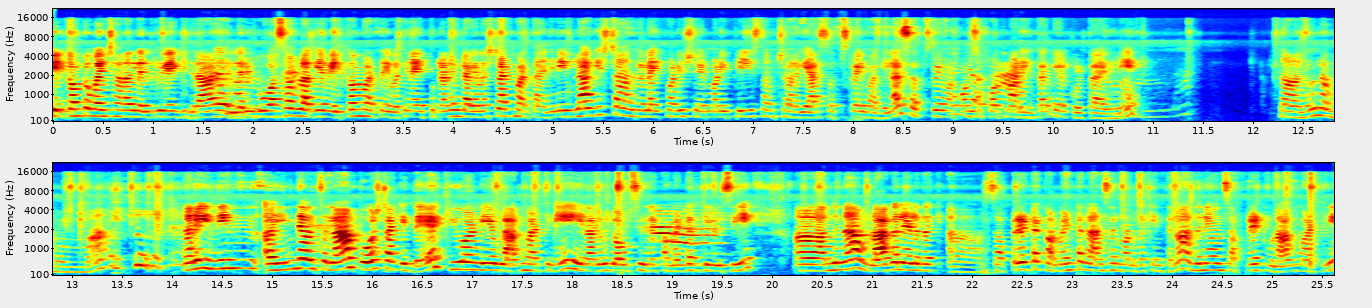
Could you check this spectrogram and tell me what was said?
ವೆಲ್ಕಮ್ ಟು ಮೈ ಚಾನಲ್ ಎಲ್ಲರೂ ಹೇಗಿದ್ರಾ ಎಲ್ಲರಿಗೂ ಹೊಸ ವ್ಲಾಗ್ಗೆ ವೆಲ್ಕಮ್ ಮಾಡ್ತಾ ಇವತ್ತಿನ ಈ ಪುಟಾಣಿ ವ್ಲಾಗ್ ಅನ್ನ ಸ್ಟಾರ್ಟ್ ಮಾಡ್ತಾ ಇದ್ದೀನಿ. ವ್ಲಾಗ್ ಇಷ್ಟ ಅಂದ್ರೆ ಲೈಕ್ ಮಾಡಿ ಶೇರ್ ಮಾಡಿ. ಪ್ಲೀಸ್ ನಮ್ಮ ಚಾನಲ್ ಯಾರು ಸಬ್ಸ್ಕ್ರೈಬ್ ಆಗಿಲ್ಲ ಸಬ್ಸ್ಕ್ರೈಬ್ ಮಾಡ್ಕೊಂಡು ಸಪೋರ್ಟ್ ಮಾಡಿ ಅಂತ ಕೇಳ್ಕೊಳ್ತಾ ಇದ್ದೀನಿ. ನಾನು ನಮ್ಮಮ್ಮ. ನಾನು ಹಿಂದಿನ ಹಿಂದೆ ಒಂದ್ಸಲ ಪೋಸ್ಟ್ ಹಾಕಿದ್ದೆ. ಕ್ಯೂ ಅಂಡ್ ಎ ವ್ಲಾಗ್ ಮಾಡ್ತೀನಿ. ಏನಾದರೂ ಡೌಟ್ಸ್ ಇದ್ರೆ ಕಮೆಂಟ್ ಅಲ್ಲಿ ತಿಳಿಸಿ. ಅದನ್ನ ವ್ಲಾಗಲ್ಲಿ ಹೇಳೋದಕ್ಕೆ ಸಪ್ರೇಟಾಗಿ ಕಮೆಂಟಲ್ಲಿ ಆನ್ಸರ್ ಮಾಡೋದಕ್ಕಿಂತನೂ ಅದನ್ನೇ ಒಂದು ಸಪ್ರೇಟ್ ವ್ಲಾಗ್ ಮಾಡ್ತೀನಿ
